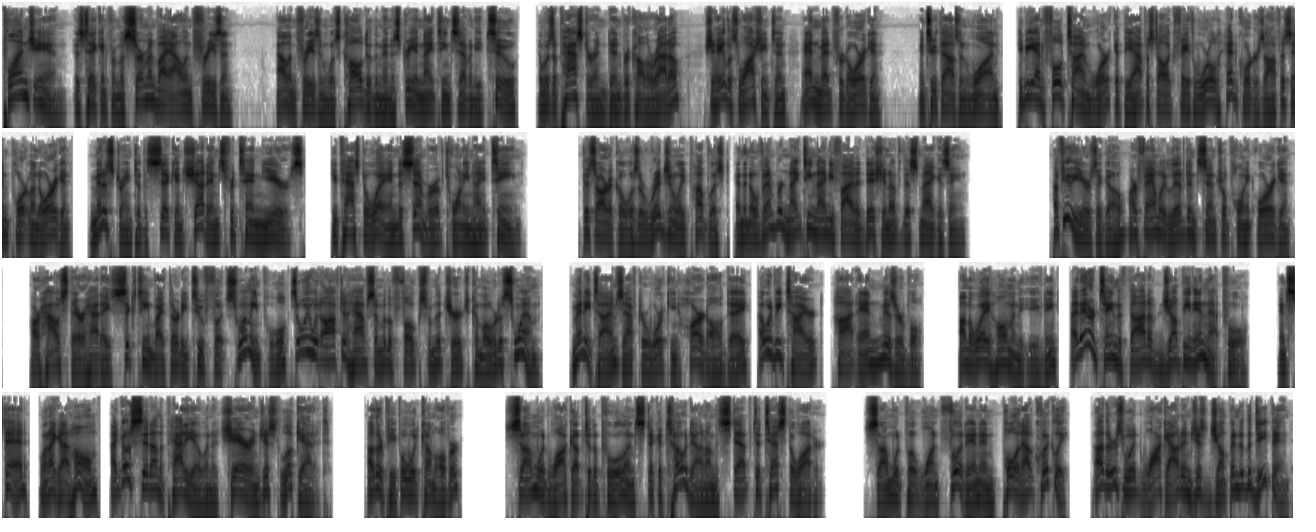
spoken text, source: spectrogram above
Plunge In is taken from a sermon by Alan Friesen. Alan Friesen was called to the ministry in 1972 and was a pastor in Denver, Colorado, Chehalis, Washington, and Medford, Oregon. In 2001, he began full time work at the Apostolic Faith World Headquarters office in Portland, Oregon, ministering to the sick and shut ins for 10 years. He passed away in December of 2019. This article was originally published in the November 1995 edition of this magazine. A few years ago, our family lived in Central Point, Oregon. Our house there had a 16 by 32 foot swimming pool, so we would often have some of the folks from the church come over to swim. Many times, after working hard all day, I would be tired, hot, and miserable. On the way home in the evening, I'd entertain the thought of jumping in that pool. Instead, when I got home, I'd go sit on the patio in a chair and just look at it. Other people would come over. Some would walk up to the pool and stick a toe down on the step to test the water. Some would put one foot in and pull it out quickly. Others would walk out and just jump into the deep end.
